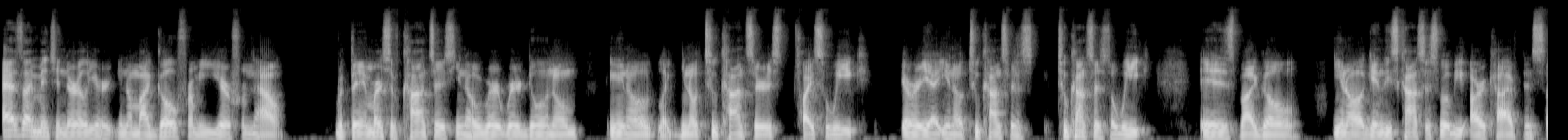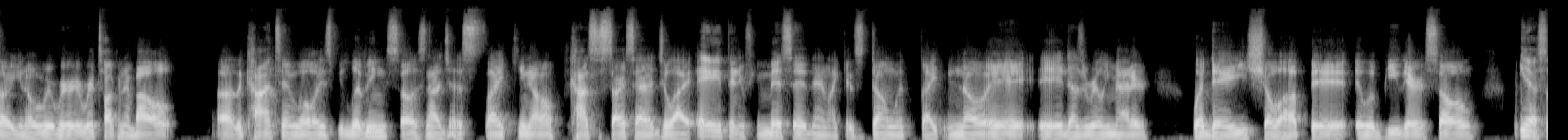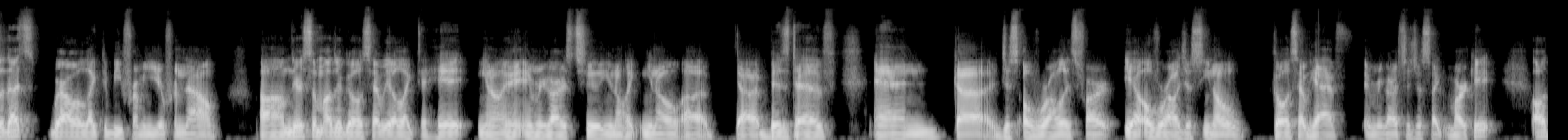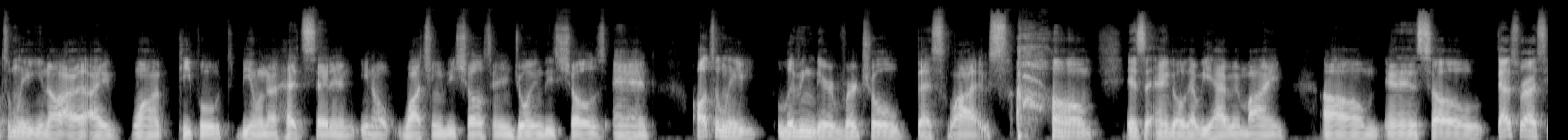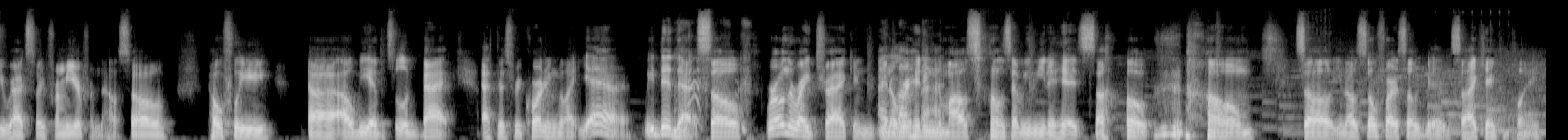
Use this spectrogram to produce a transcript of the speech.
as I mentioned earlier, you know, my goal from a year from now with the immersive concerts, you know, we're we're doing them, you know, like you know, two concerts twice a week, or yeah, you know, two concerts two concerts a week is my goal. You know, again, these concerts will be archived, and so you know, we're we're, we're talking about uh, the content will always be living. So it's not just like, you know, concert starts at July 8th. And if you miss it, then like it's done with like, no, it, it doesn't really matter what day you show up, it, it would be there. So yeah, so that's where I would like to be from a year from now. Um, there's some other goals that we would like to hit, you know, in, in regards to, you know, like, you know, uh, uh, biz dev and uh, just overall as far, yeah, overall just, you know, goals that we have in regards to just like market. Ultimately, you know, I, I want people to be on a headset and, you know, watching these shows and enjoying these shows and ultimately living their virtual best lives um, is the angle that we have in mind. Um, and so that's where I see Raxplay from a year from now. So hopefully uh, I'll be able to look back at this recording like, yeah, we did that. So we're on the right track and, you know, we're hitting that. the milestones that we need to hit. So, um, so, you know, so far so good. So I can't complain.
